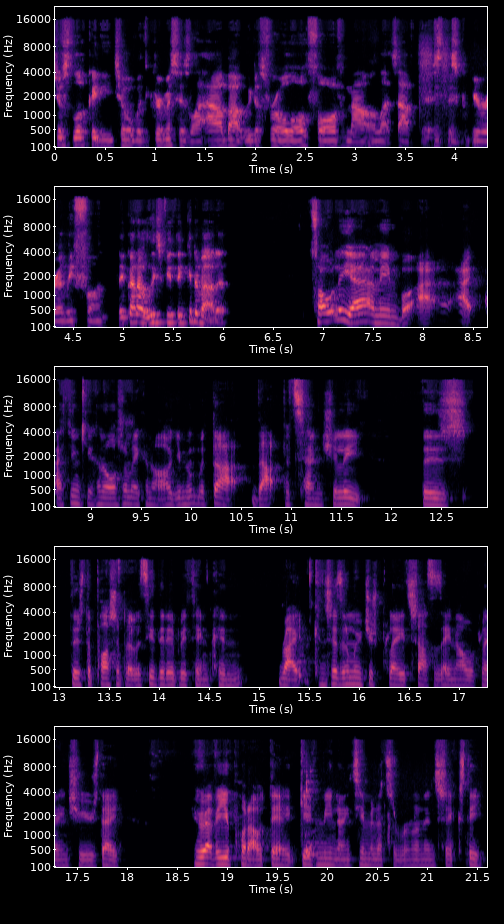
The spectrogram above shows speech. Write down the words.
just look at each other with grimaces like, how about we just roll all four of them out and let's have this? this could be really fun. They've got to at least be thinking about it. Totally, yeah. I mean, but I, I, I think you can also make an argument with that that potentially there's there's the possibility that everything can right, considering we've just played Saturday, now we're playing Tuesday. Whoever you put out there, give me 90 minutes of running in 60.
